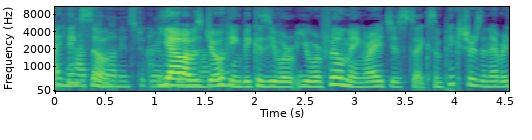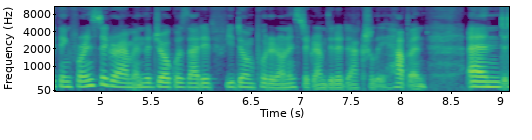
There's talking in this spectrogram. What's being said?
I didn't think happen so. on Instagram. Yeah, I was happen? joking because you were you were filming, right? Just like some pictures and everything for Instagram, and the joke was that if you don't put it on Instagram, did it actually happen? And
